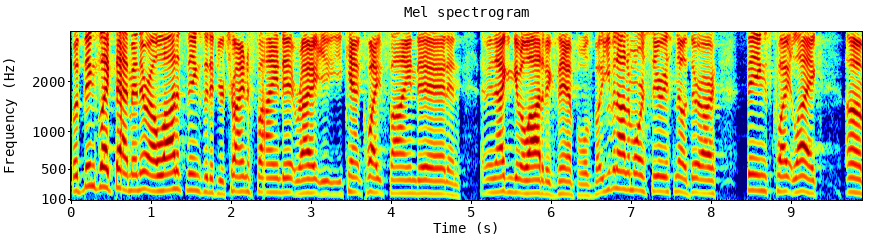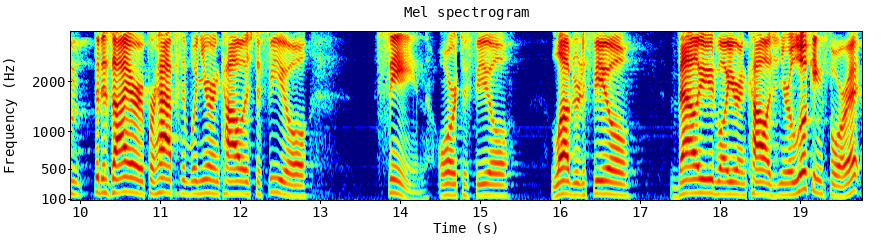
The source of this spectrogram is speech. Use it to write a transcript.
but things like that, man, there are a lot of things that if you're trying to find it, right, you, you can't quite find it. And I mean, I can give a lot of examples. But even on a more serious note, there are things quite like um, the desire, perhaps, when you're in college to feel seen or to feel loved or to feel valued while you're in college and you're looking for it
